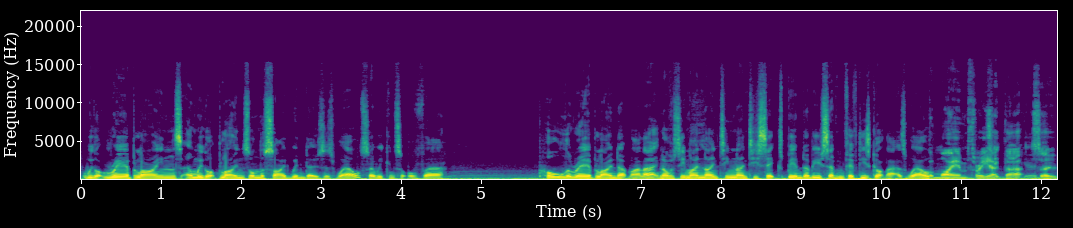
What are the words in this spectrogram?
We've got rear blinds and we've got blinds on the side windows as well so we can sort of uh, pull the rear blind up like that. And obviously my 1996 BMW 750's got that as well. But my M3 had that, so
